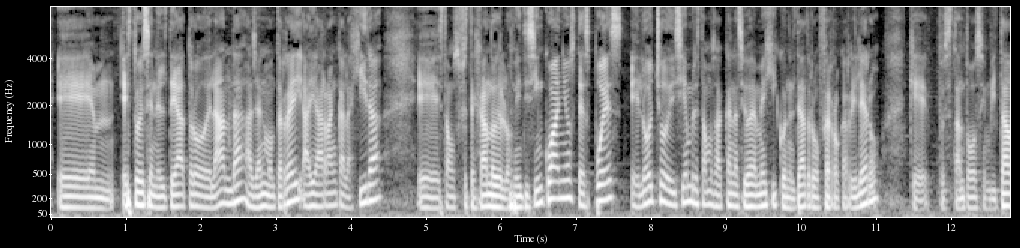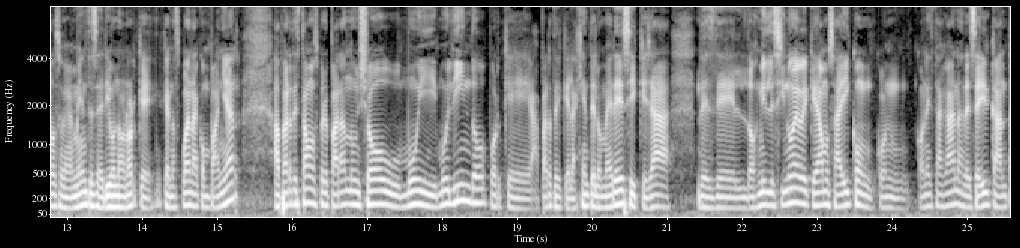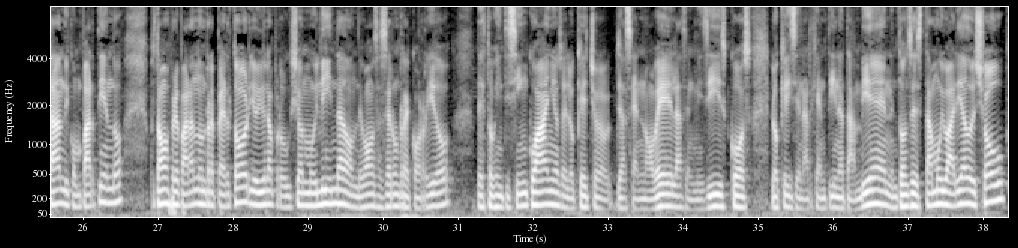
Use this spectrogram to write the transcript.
Eh, esto es en el Teatro de la Anda, allá en Monterrey. Ahí arranca la gira. Eh, estamos festejando de los 25 años. Después, el 8 de diciembre, estamos acá en la Ciudad de México, en el Teatro Ferrocarrilero, que pues están todos invitados, obviamente. Sería un honor que, que nos puedan acompañar. Aparte, estamos preparando un show muy, muy lindo, porque aparte de que la gente lo merece y que ya desde el 2019 quedamos ahí con, con, con estas ganas de seguir cantando y compartiendo, pues estamos preparando un repertorio y una producción muy linda donde vamos a hacer un recorrido de estos 25 años, de lo que he hecho ya sea en novelas, en mis discos, lo que hice en Argentina también. Entonces está muy variado el show.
